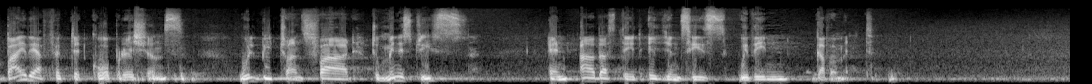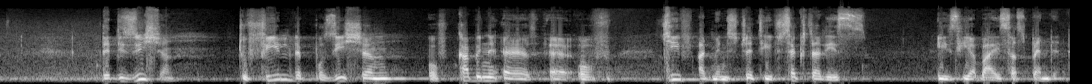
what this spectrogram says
by the affected corporations will be transferred to ministries and other state agencies within government. The decision to fill the position of cabinet uh, uh, of chief administrative secretaries is hereby suspended.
